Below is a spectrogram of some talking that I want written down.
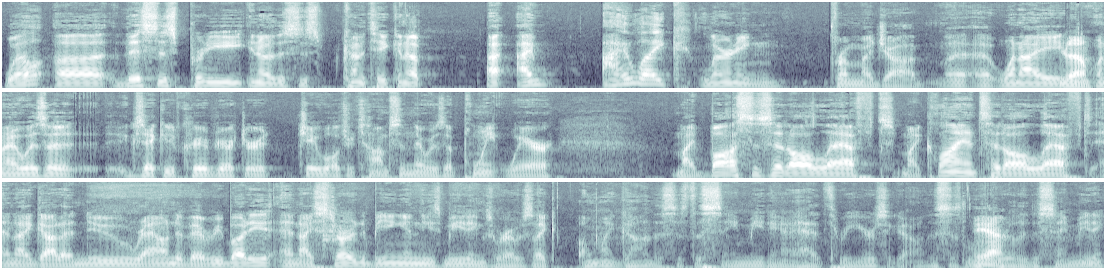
Well, uh, this is pretty. You know, this is kind of taken up. I I, I like learning from my job. Uh, uh, when I Yeah. when I was a executive creative director at J. Walter Thompson, there was a point where my bosses had all left, my clients had all left, and I got a new round of everybody. And I started being in these meetings where I was like, "Oh my god, this is the same meeting I had three years ago. This is Yeah. literally the same meeting."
